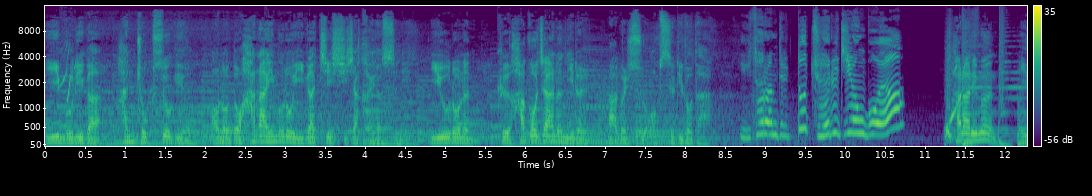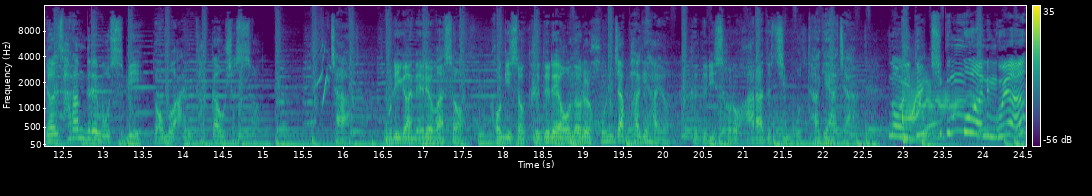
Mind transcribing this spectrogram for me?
이 무리가 한 족속이요 언어도 하나임으로 이같이 시작하였으니 이후로는 그 하고자 하는 일을 막을 수 없으리로다. 이 사람들 또 죄를 지은 거야? 하나님은 이런 사람들의 모습이 너무 안타까우셨어. 자, 우리가 내려가서 거기서 그들의 언어를 혼잡하게 하여 그들이 서로 알아듣지 못하게 하자. 너희들 지금 뭐 하는 거야?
